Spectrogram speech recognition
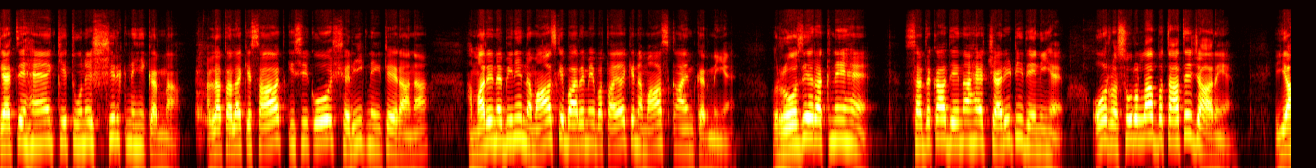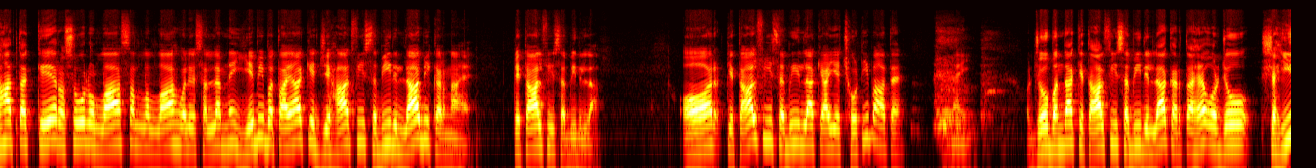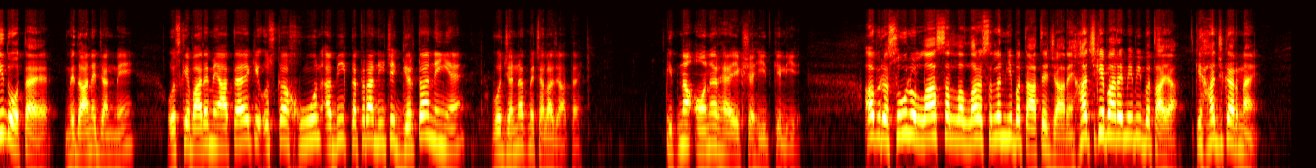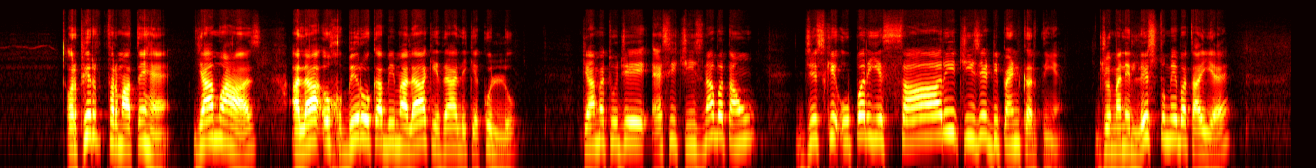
कहते हैं कि तूने शिरक नहीं करना। अल्लाह ताला के साथ किसी को शरीक नहीं ठहराना। हमारे नबी ने नमाज़ के बारे में बताया कि नमाज़ कायम करनी है, रोज़े रखने हैं, सदका देना है, चैरिटी देनी है और रसूलुल्लाह बताते जा रहे हैं। यहाँ तक कि रसूलुल्लाह सल्लल्लाहु अलैहि वसल्लम ने यह भी बताया कि जिहाद फ़ी सबील्ला भी करना है, किताल फ़ी सबील्ला और किताल फ़ी सबील्ला क्या ये छोटी बात है? नहीं। जो बंदा किताल फ़ी सबील्ला करता है और जो शहीद होता है मैदान जंग में उसके बारे में आता है कि उसका खून अभी कतरा नीचे गिरता नहीं है, वो जन्नत में चला जाता है। इतना ऑनर है एक शहीद के लिए। अब रसूलुल्लाह सल्लल्लाहु अलैहि वसल्लम ये बताते जा रहे हैं। हज के बारे में भी बताया कि हज करना है। और फिर फरमाते हैं, या मुआज, अला उखबिर का बिमला की के कुल्लू। क्या मैं तुझे ऐसी चीज़ ना बताऊँ जिसके ऊपर ये सारी चीज़ें डिपेंड करती हैं? जो मैंने लिस्ट तुम्हें बताई है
